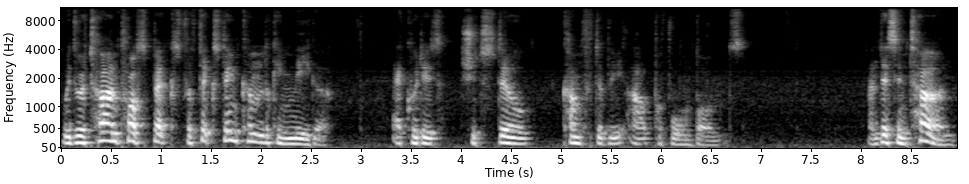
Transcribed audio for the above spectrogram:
with return prospects for fixed income looking meagre, equities should still comfortably outperform bonds. And this in turn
